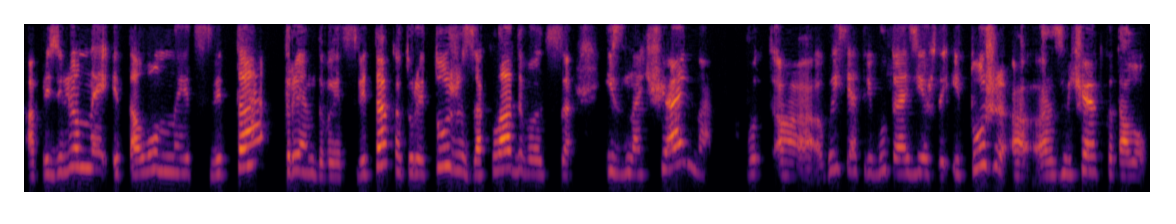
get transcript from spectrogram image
определенные эталонные цвета, трендовые цвета, которые тоже закладываются изначально вот а, в эти атрибуты одежды и тоже а, размечают каталог.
